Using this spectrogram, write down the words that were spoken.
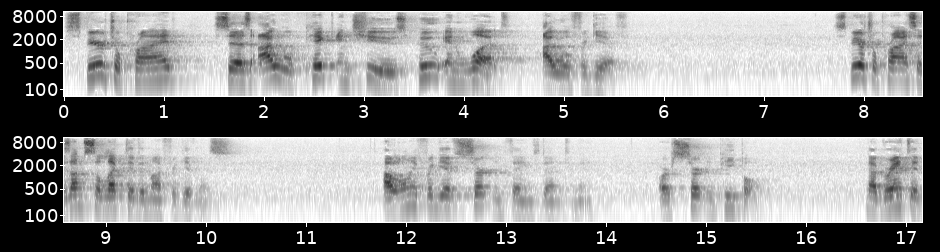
Spiritual pride says, I will pick and choose who and what I will forgive. Spiritual pride says, I'm selective in my forgiveness. I'll only forgive certain things done to me or certain people. Now, granted,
